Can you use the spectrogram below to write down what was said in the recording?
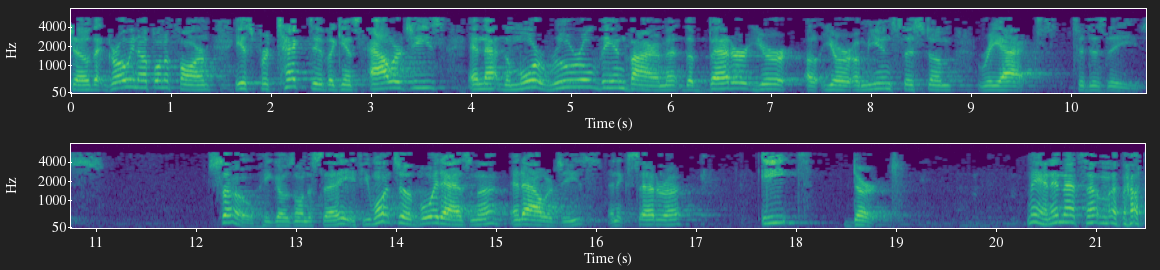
show that growing up on a farm is protective against allergies and that the more rural the environment, the better your, uh, your immune system reacts to disease. So, he goes on to say, if you want to avoid asthma and allergies and etc., eat dirt. Man, isn't that something about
